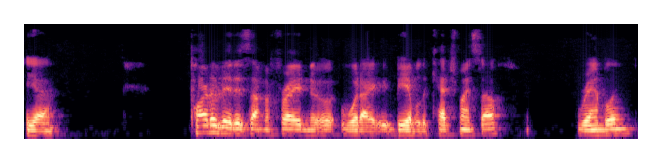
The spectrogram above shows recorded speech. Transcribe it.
yeah. Part of it is I'm afraid would I be able to catch myself rambling?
